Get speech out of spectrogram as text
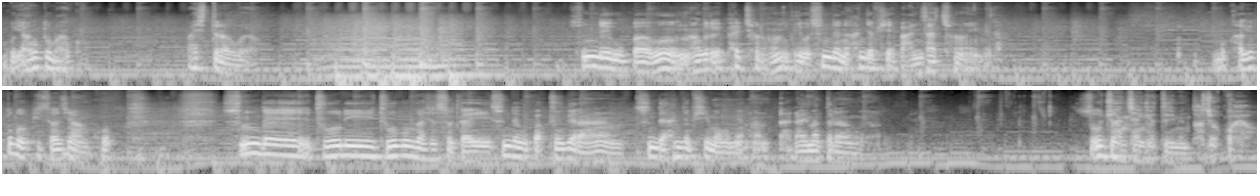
뭐 양도 많고 맛있더라고요. 순대국밥은 한 그릇에 8,000원 그리고 순대는 한 접시에 14,000원입니다. 뭐 가격도 뭐 비싸지 않고 순대 둘이 두 분 가셨을 때 이 순대국밥 두 개랑 순대 한 접시 먹으면 딱 알맞더라고요. 소주 한 잔 곁들이면 더 좋고요.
